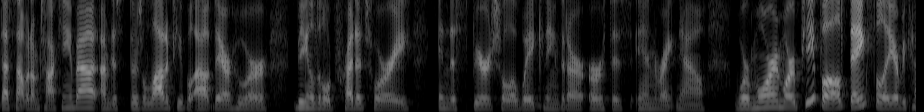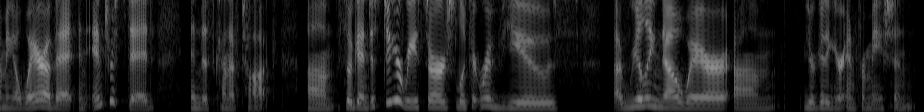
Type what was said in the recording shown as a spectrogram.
That's not what I'm talking about. I'm just, there's a lot of people out there who are being a little predatory in the spiritual awakening that our earth is in right now, where more and more people, thankfully, are becoming aware of it and interested in this kind of talk. Um, so, again, just do your research, look at reviews, uh, really know where um, you're getting your information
